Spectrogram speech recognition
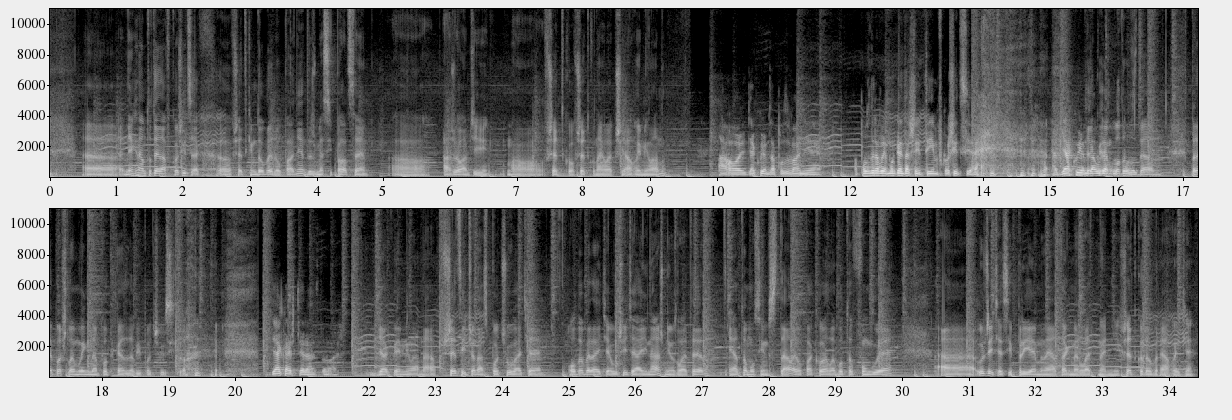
Nech nám to teda v Košicách všetkým dobre dopadne, držme si palce a želám ti všetko, všetko najlepšie. Ahoj Milan. Ahoj, ďakujem za pozvanie a pozdravujem organizačný tým v Košiciach. A ďakujem, ďakujem za odovzdám. Prepošlem link na podcast a vypočuj si to. Ďakujem ešte raz, Tomáš. Ďakujem Milan a všetci, čo nás počúvate, odoberajte určite aj náš newsletter. Ja to musím stále opakovať, lebo to funguje. A užite si príjemné a takmer letné dni. Všetko dobré, ahojte.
